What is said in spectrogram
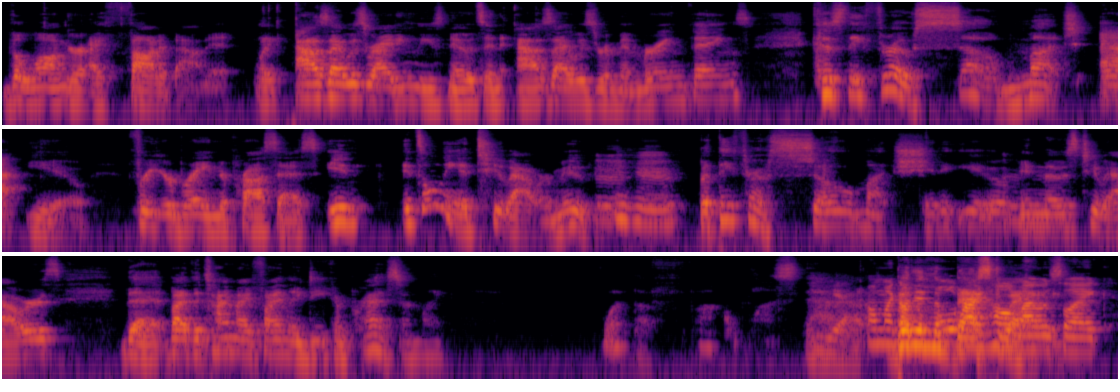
the longer I thought about it. Like as I was writing these notes and as I was remembering things, because they throw so much at you for your brain to process. In it's only a two hour movie Mhm. but they throw so much shit at you in Mhm. those two hours that by the time I finally decompress, I'm like, what the fuck was that? Yeah. Oh my But god! The in the whole ride home, I was like,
